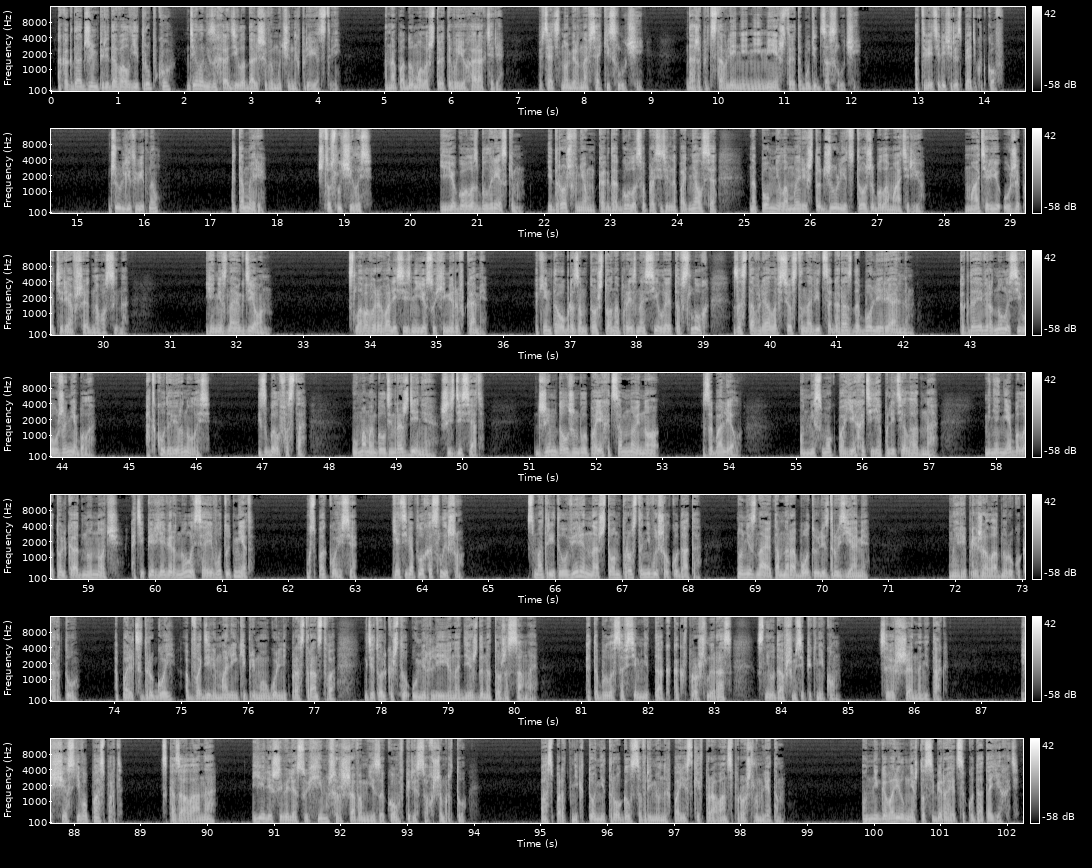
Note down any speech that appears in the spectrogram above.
А когда Джим передавал ей трубку, дело не заходило дальше вымученных приветствий. Она подумала, что это в ее характере — взять номер на всякий случай, даже представления не имея, что это будет за случай. Ответили через пять гудков — Джульет Уитнелл?» «Это Мэри. Что случилось?» Ее голос был резким, и дрожь в нем, когда голос вопросительно поднялся, напомнила Мэри, что Джульет тоже была матерью. Матерью, уже потерявшей одного сына. «Я не знаю, где он». Слова вырывались из нее сухими рывками. Каким-то образом то, что она произносила это вслух, заставляло все становиться гораздо более реальным. Когда я вернулась, его уже не было. Откуда вернулась? Из Белфаста. У мамы был день рождения, 60. Джим должен был поехать со мной, но... Заболел. Он не смог поехать, и я полетела одна. Меня не было только одну ночь, а теперь я вернулась, а его тут нет. Успокойся. Я тебя плохо слышу. Смотри, ты уверена, что он просто не вышел куда-то? Ну, не знаю, там на работу или с друзьями». Мэри прижала одну руку к рту, а пальцы другой обводили маленький прямоугольник пространства, где только что умерли ее надежды на то же самое. Это было совсем не так, как в прошлый раз с неудавшимся пикником. Совершенно не так. «Исчез его паспорт», — сказала она, еле шевеля сухим шершавым языком в пересохшем рту. Паспорт никто не трогал со времен их поездки в Прованс прошлым летом. Он не говорил мне, что собирается куда-то ехать.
